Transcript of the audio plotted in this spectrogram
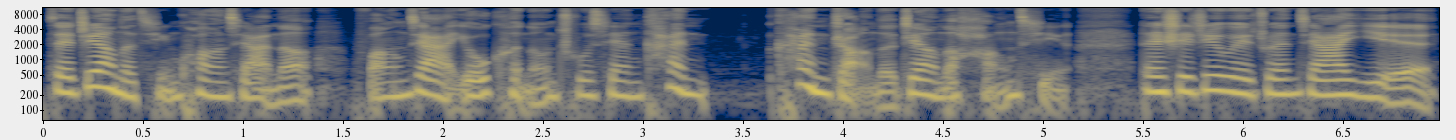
在这样的情况下呢，房价有可能出现看看涨的这样的行情。但是这位专家也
